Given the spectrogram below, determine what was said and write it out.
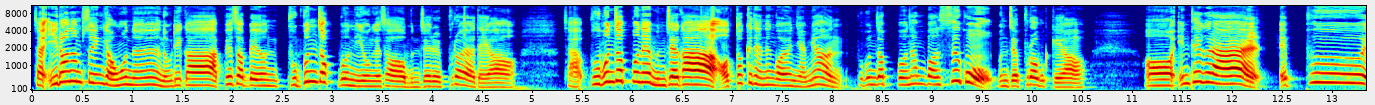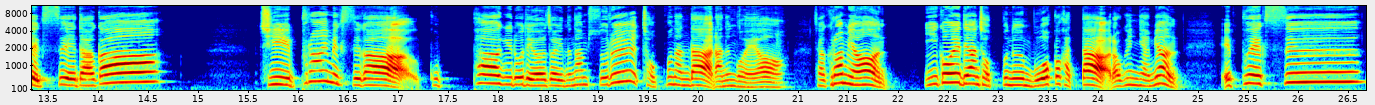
자, 이런 함수인 경우는 우리가 앞에서 배운 부분적분 이용해서 문제를 풀어야 돼요. 자, 부분적분의 문제가 어떻게 되는 거였냐면, 부분적분 한번 쓰고 문제 풀어볼게요. 어, 인테그랄 fx에다가 g 프라임 x가 곱하기로 되어져 있는 함수를 적분한다 라는 거예요. 자, 그러면 이거에 대한 적분은 무엇과 같다 라고 했냐면 fx,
